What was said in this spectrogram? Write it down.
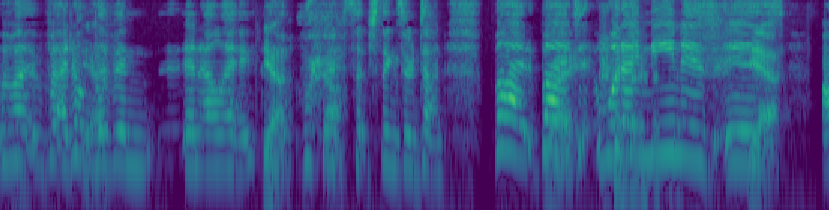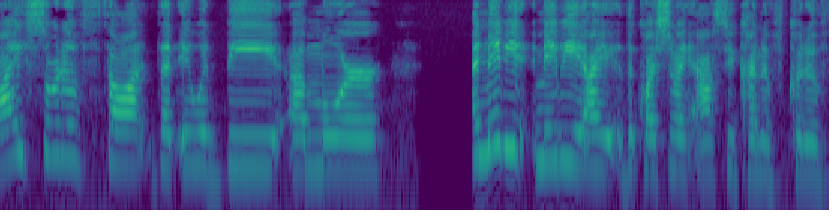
but, but I don't Yeah. live in in LA Yeah, where no. such things are done. But but Right. what I mean is is Yeah. I sort of thought that it would be a more and maybe maybe I the question I asked you kind of could have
